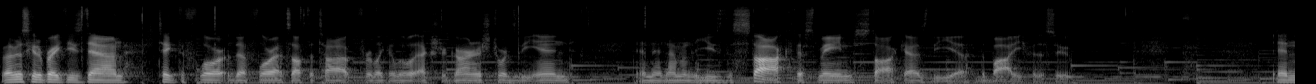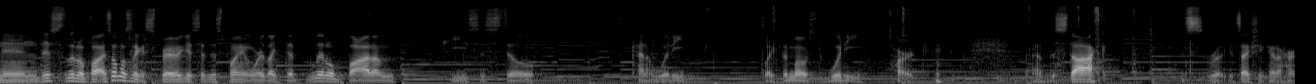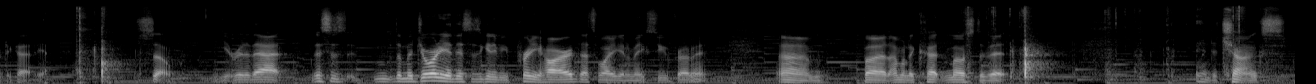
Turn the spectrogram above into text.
But I'm just gonna break these down, take the, floor, the florets off the top for like a little extra garnish towards the end. And then I'm gonna use the stalk, this main stalk, as the, uh, the body for the soup. And then this little, it's almost like asparagus at this point where like the little bottom piece is still kind of woody. It's like the most woody part of the stalk. It's really, it's actually kind of hard to cut, yeah. So get rid of that. This is, the majority of this is gonna be pretty hard. That's why you're gonna make soup from it. Um, but I'm gonna cut most of it into chunks.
